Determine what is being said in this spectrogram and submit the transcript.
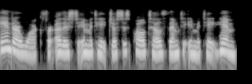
and our walk for others to imitate, just as Paul tells them to imitate Him.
